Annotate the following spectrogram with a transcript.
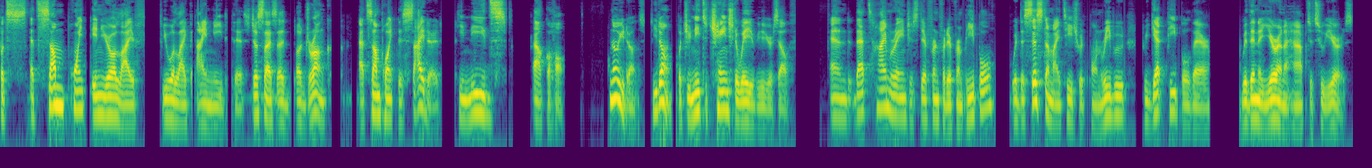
But at some point in your life, you were like, I need this. Just as a, a drunk at some point decided he needs alcohol. No, you don't. You don't. But you need to change the way you view yourself. And that time range is different for different people. With the system I teach with Porn Reboot, we get people there within a year and a half to two years.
